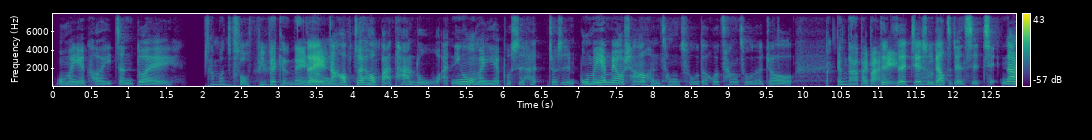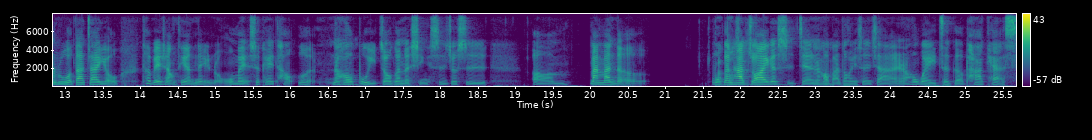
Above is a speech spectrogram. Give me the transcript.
我们也可以针对他们所 feedback 的内容，对，然后最后嗯。把它录完，因为我们嗯。也不是很，就是我们也没有想要很匆促的或仓促的就跟大家拜拜。对对对，结束嗯掉这件事情。那如果大家有特别想听的内容，我们也是可以讨论，然后嗯。不以周更的形式，就是嗯，慢慢的，我跟他抓一个时间，然后嗯。把东西生下来，然后为这个 podcast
